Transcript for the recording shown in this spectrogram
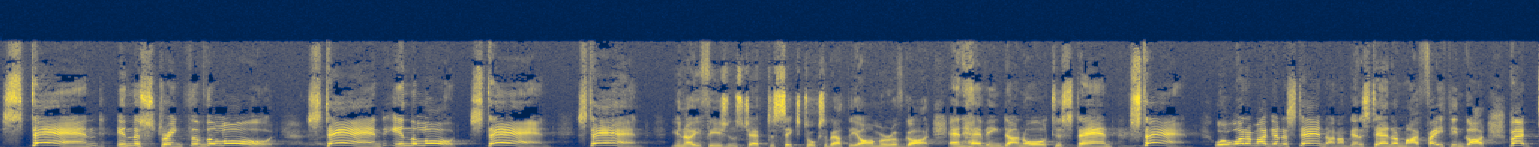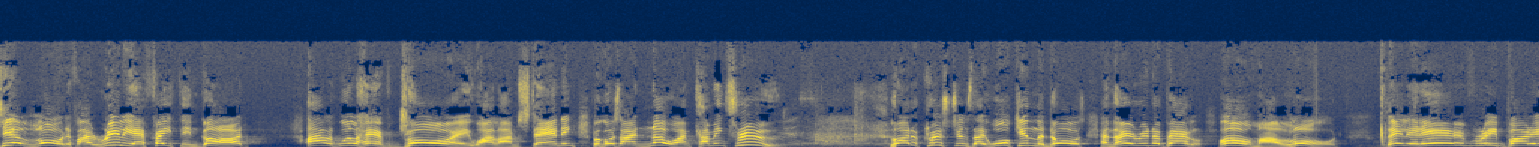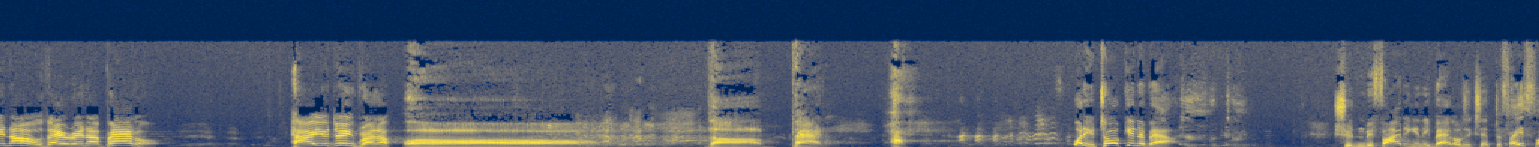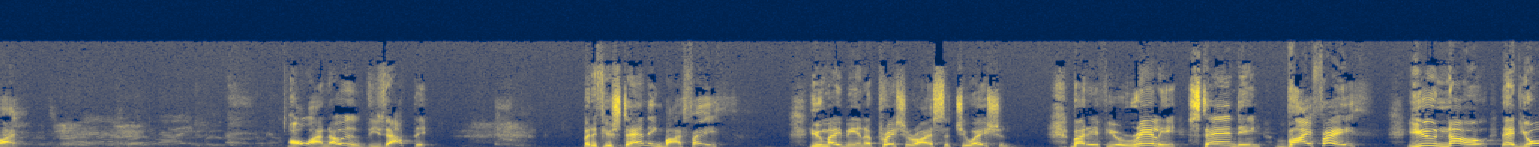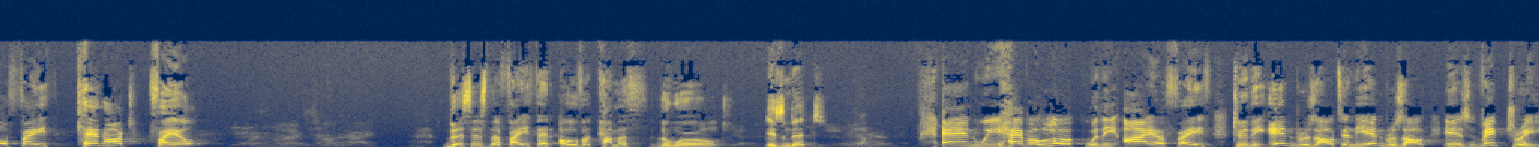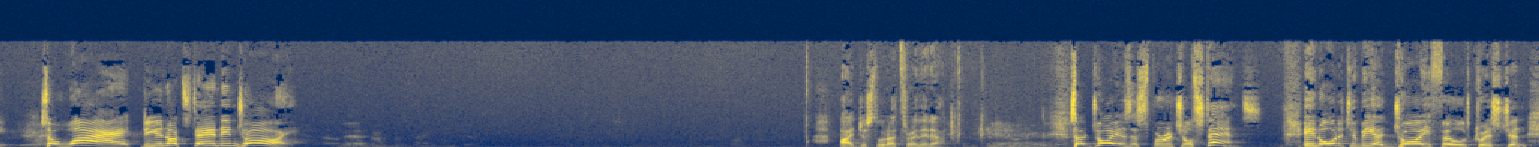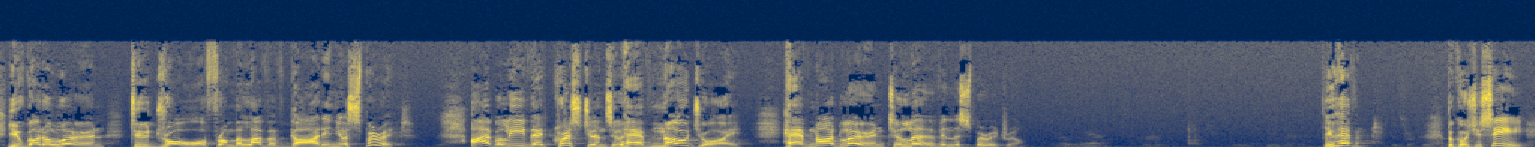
stand in the strength of the Lord. Stand in the Lord. Stand. Stand. You know, Ephesians chapter 6 talks about the armor of God. And having done all to stand, stand. Well, what am I going to stand on? I'm going to stand on my faith in God. But dear Lord, if I really have faith in God, I will have joy while I'm standing because I know I'm coming through. A lot of Christians, they walk in the doors and they're in a battle. Oh my Lord. They let everybody know they're in a battle. How are you doing, brother? Oh, the battle. What are you talking about? Shouldn't be fighting any battles except a faith fight. Oh, I know he's out there. But if you're standing by faith, you may be in a pressurized situation. But if you're really standing by faith, you know that your faith cannot fail. This is the faith that overcometh the world, isn't it? And we have a look with the eye of faith to the end results, and the end result is victory. So why do you not stand in joy? I just thought I'd throw that out. So joy is a spiritual stance. In order to be a joy filled Christian, you've got to learn to draw from the love of God in your spirit. I believe that Christians who have no joy have not learned to live in the spirit realm. You haven't. Because you see,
